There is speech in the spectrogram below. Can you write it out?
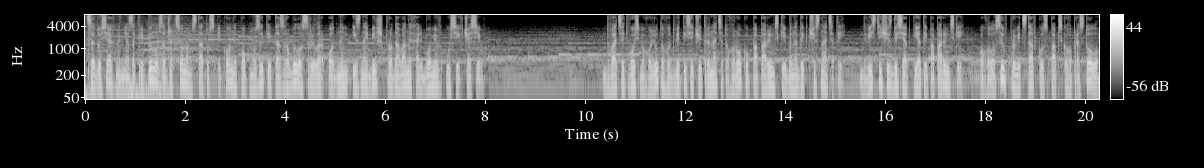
Це досягнення закріпило за Джексоном статус ікони поп-музики та зробило Thriller одним із найбільш продаваних альбомів усіх часів. 28 лютого 2013 року Папа Римський Бенедикт XVI, 265-й Папа Римський, оголосив про відставку з папського престолу,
